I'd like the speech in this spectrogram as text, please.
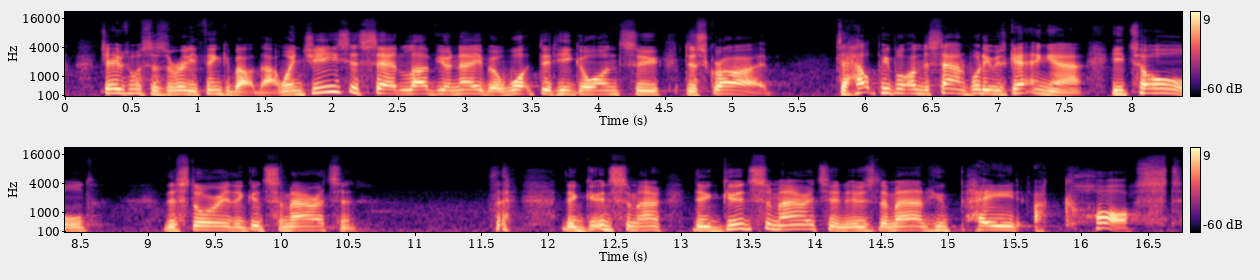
James wants us to really think about that. When Jesus said, Love your neighbor, what did he go on to describe? to help people understand what he was getting at, he told the story of the Good Samaritan. the, Good Samaritan the Good Samaritan is the man who paid a cost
